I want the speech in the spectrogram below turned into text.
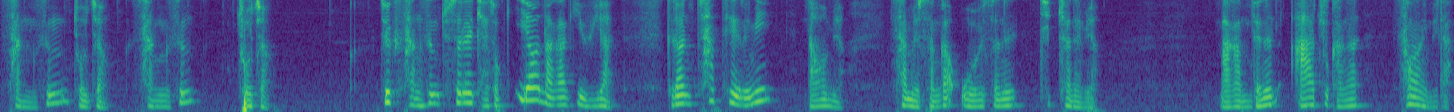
상승 조정 상승 조정 즉 상승 추세를 계속 이어나가기 위한 그런 차트 흐름이 나오며 3일선과 5일선을 지켜내며 마감되는 아주 강한 상황입니다.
